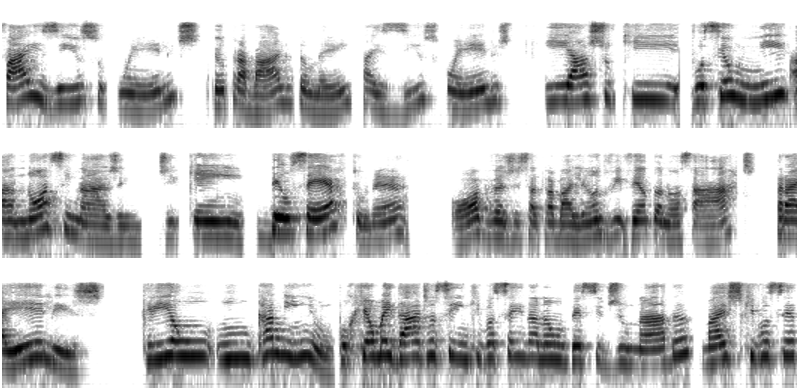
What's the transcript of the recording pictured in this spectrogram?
faz isso com eles, o teu trabalho também faz isso com eles. E acho que você unir a nossa imagem de quem deu certo, né? Óbvio, a gente está trabalhando, vivendo a nossa arte, para eles cria um, um, caminho, porque é uma idade assim que você ainda não decidiu nada, mas que você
